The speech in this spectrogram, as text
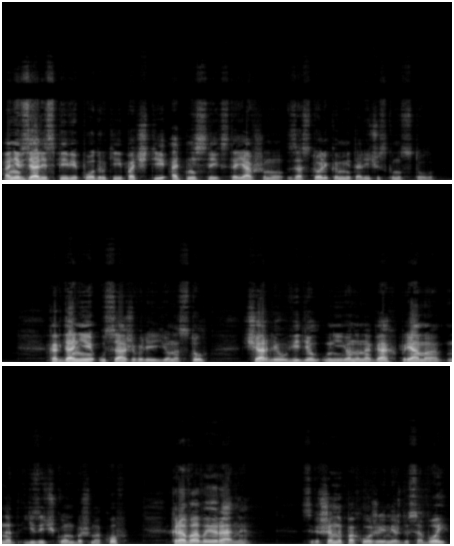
Они взяли Спиви под руки и почти отнесли к стоявшему за столиком металлическому стулу. Когда они усаживали ее на стул, Чарли увидел у нее на ногах, прямо над язычком башмаков, кровавые раны, совершенно похожие между собой,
